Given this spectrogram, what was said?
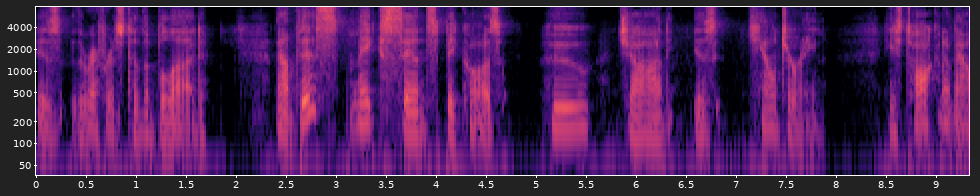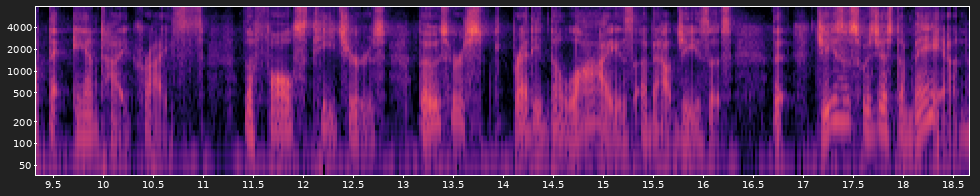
is the reference to the blood. Now, this makes sense because who John is countering. He's talking about the antichrists, the false teachers, those who are spreading the lies about Jesus. That Jesus was just a man,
